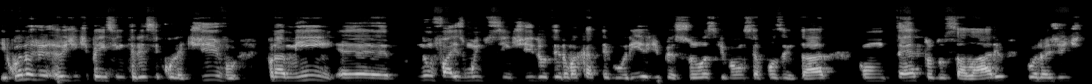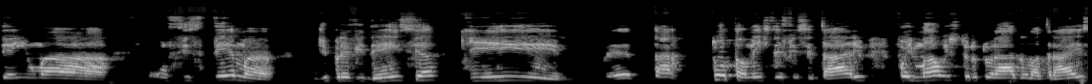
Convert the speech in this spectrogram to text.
E quando a gente pensa em interesse coletivo, para mim, é, não faz muito sentido ter uma categoria de pessoas que vão se aposentar com um teto do salário, quando a gente tem uma, um sistema de previdência que está é, totalmente deficitário, foi mal estruturado lá atrás,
